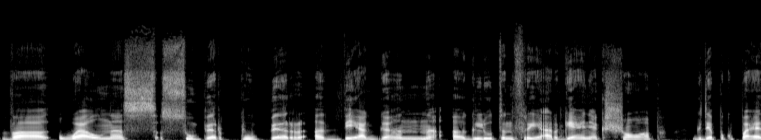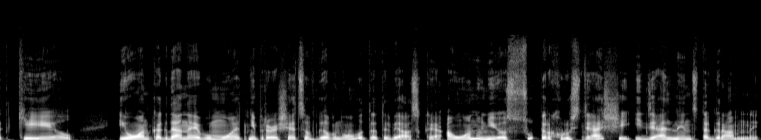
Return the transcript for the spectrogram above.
в wellness супер-пупер э, vegan gluten-free organic shop, где покупает kale, и он, когда она его моет, не превращается в говно вот это вязкое, а он у нее супер хрустящий, идеальный инстаграмный.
